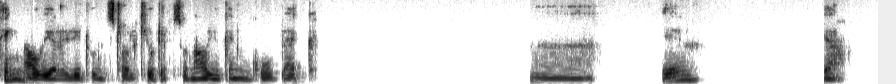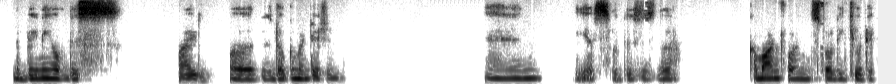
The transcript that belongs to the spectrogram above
think now we are ready to install QuTiP. So now you can go back uh, here. Yeah, the beginning of this file or uh, this documentation and yes so this is the command for installing qutip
